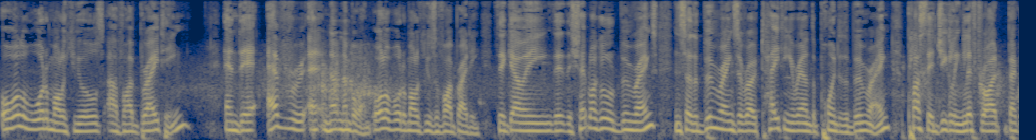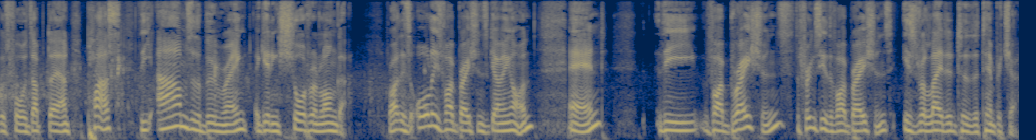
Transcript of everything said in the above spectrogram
All the water molecules are vibrating and they're average. Uh, no, number one, all the water molecules are vibrating. They're going, they're, they're shaped like little boomerangs, and so the boomerangs are rotating around the point of the boomerang, plus they're jiggling left, right, backwards, forwards, up, down, plus the arms of the boomerang are getting shorter and longer. Right? There's all these vibrations going on, and the vibrations, the frequency of the vibrations is related to the temperature.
